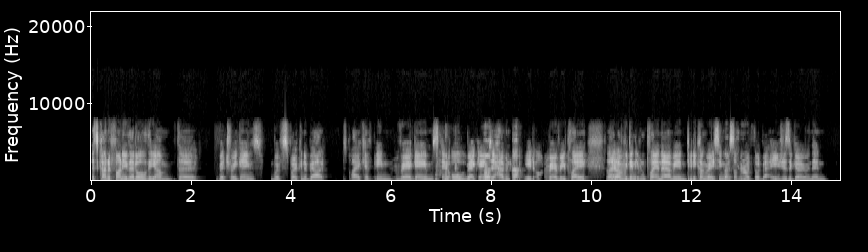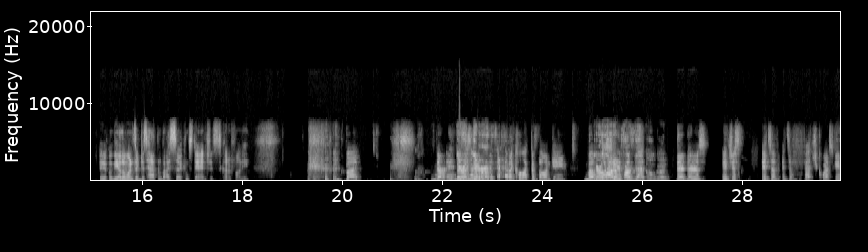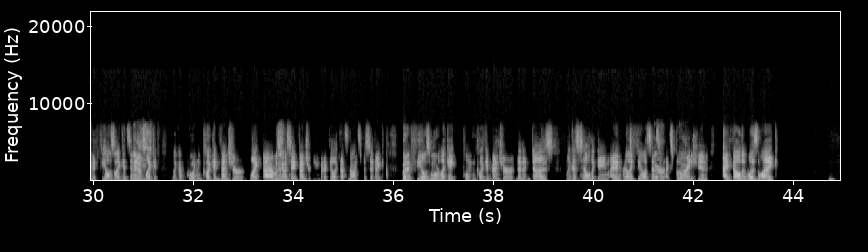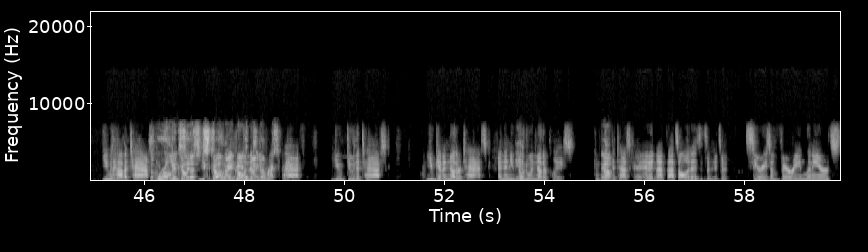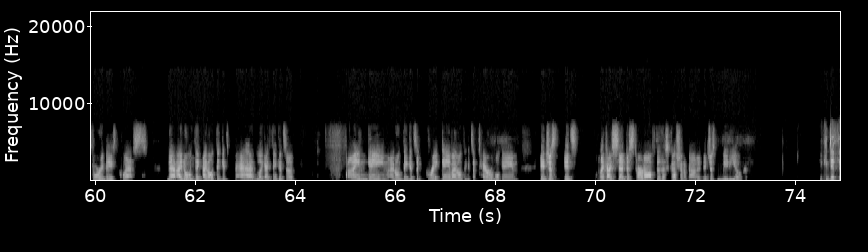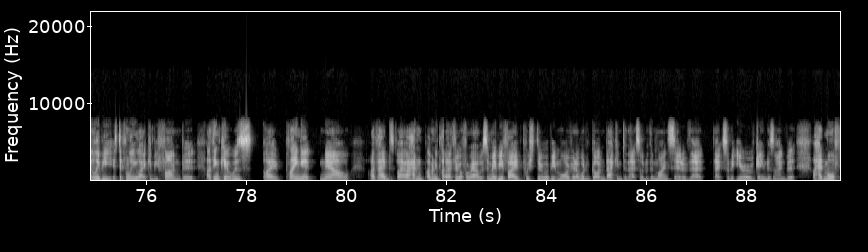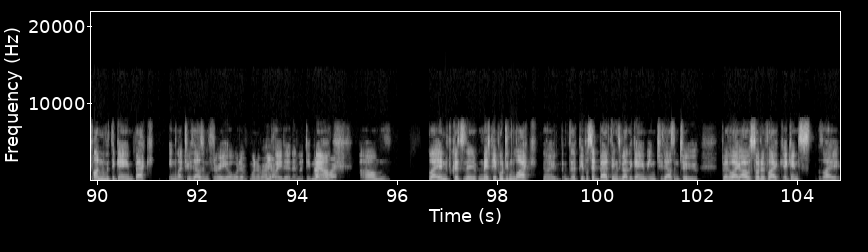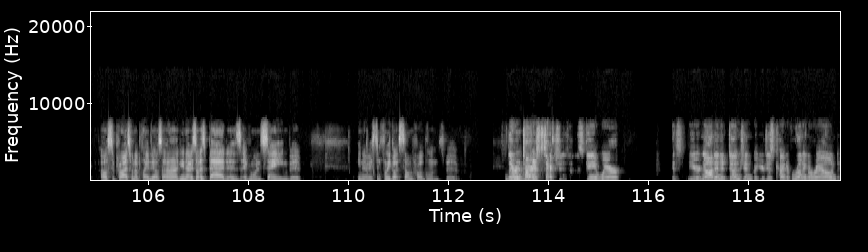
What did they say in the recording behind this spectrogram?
It's kind of funny that all the um the retro games we've spoken about like have been rare games and all rare games that haven't appeared on rare replay. Like Yeah. we didn't even plan that. I mean, Diddy Kong Racing was something true. we thought about ages ago, and then it, the other ones have just happened by circumstance. It's kind of funny. But there, There- this isn't, there a, are- this isn't a collectathon game. But There are a lot of parts that Oh, good. there there's it's just it's a it's a fetch quest game. It feels like it's in Yes. a, like like a point and click adventure. Like I was gonna say adventure game, but I feel like that's non-specific. But it feels more like a point and click adventure than it does like a Zelda game. I didn't really feel a sense There- of exploration. I felt it was like you have a task. The world you go, exists You go. You go in this items. direct path. You do the task. You get another task, and then you go to another place, complete Yeah. the task, and that, that's all it is. It's a it's a series of very linear story-based quests that I don't think mm-hmm. I don't think it's bad. Like I think it's a fine game. I don't think it's a great game. I don't think it's a terrible game. It just it's like I said to start off the discussion about it. It's just mediocre. It can definitely be. It's definitely like can be fun, but I think it was like playing it now. I've had like I haven't. I've only played like three or four hours, so maybe if I had pushed through a bit more of it, I would have gotten back into that sort of the mindset of that that sort of era of game design. But I had more fun with the game back in like 2003 or whatever, whenever I Yeah. played it, than I did now. Um, like and because the, most people didn't like you know the, people said bad things about the game in 2002 but like I was sort of like against like I was surprised when I played it I was like uh, you know it's not as bad as everyone's saying but you know it's definitely got some problems but There are entire sections of this game where it's you're not in a dungeon, but you're just kind of running around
